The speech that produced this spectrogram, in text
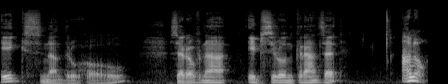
x na druhou se rovná y krát z? Ano.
